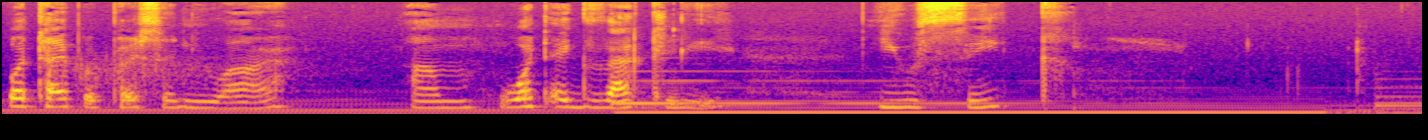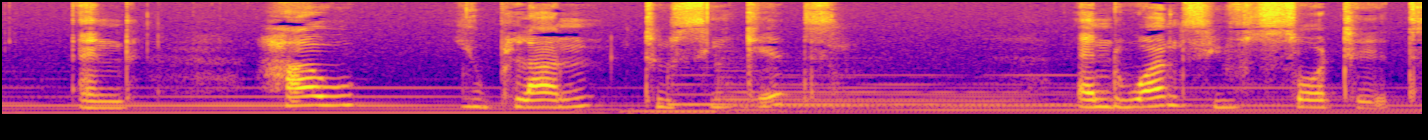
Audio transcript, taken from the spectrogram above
what type of person you are, um, what exactly you seek, and how you plan to seek it. And once you've sought it,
